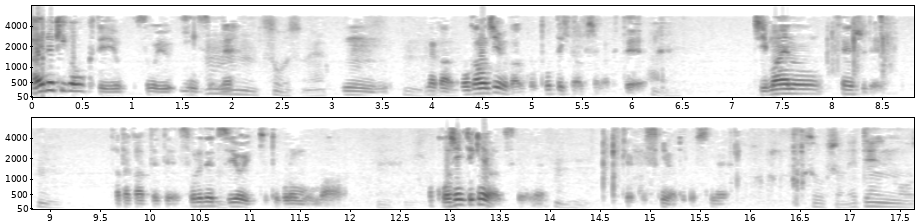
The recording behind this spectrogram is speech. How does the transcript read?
生え抜きが多くてよすごいいいんですよね。うんうんそうですね。うん。うんなんか、他のチームからこう取ってきたわけじゃなくて、はい自前の選手でうん戦ってて、それで強いってところも、まあ、個人的にはですけどね、うんうん結構好きなところですね。そうですよね。デンも、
